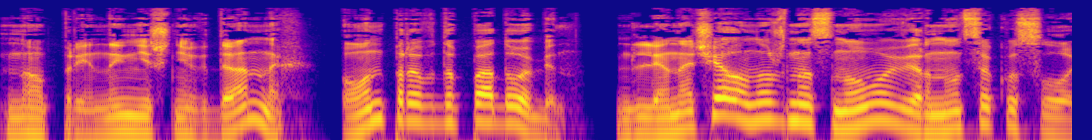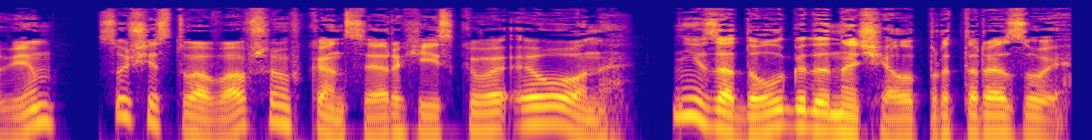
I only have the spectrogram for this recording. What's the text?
но при нынешних данных он правдоподобен. Для начала нужно снова вернуться к условиям, существовавшим в конце архейского эона, незадолго до начала протерозоя.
